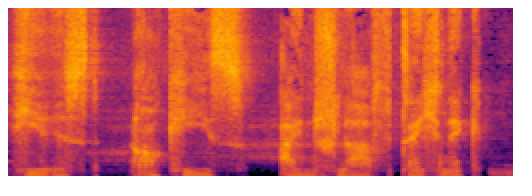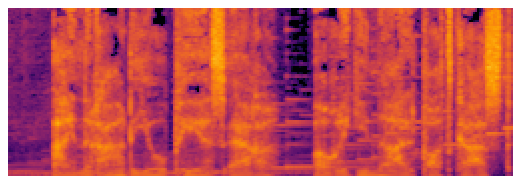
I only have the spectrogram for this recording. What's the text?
Hier ist Rockies Einschlaftechnik. Ein Radio PSR Original Podcast.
